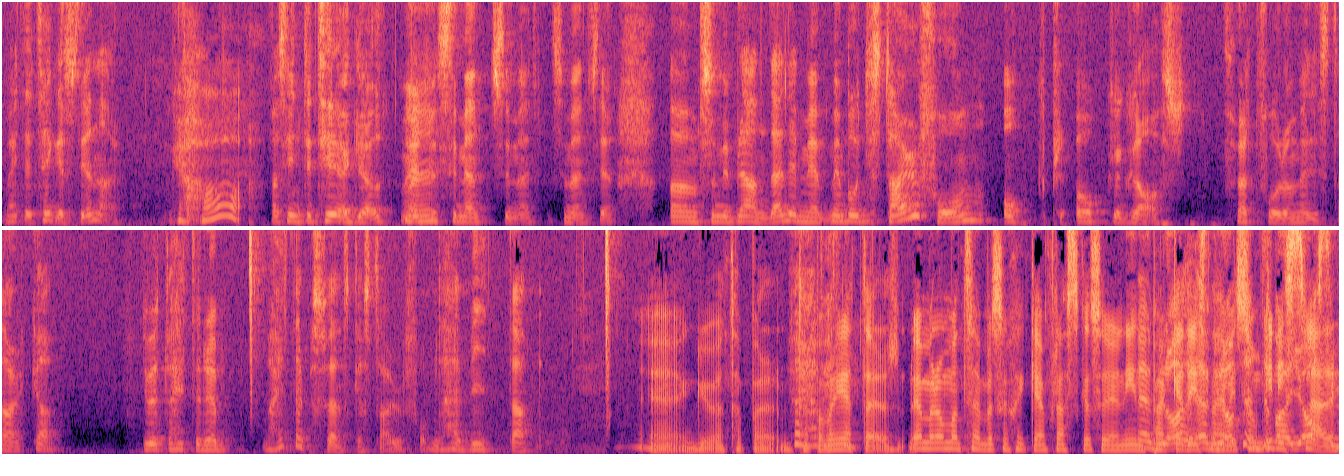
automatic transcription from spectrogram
vad heter det, tegelstenar. Jaha. Fast inte tegel, men cement, cement, cementsten. Um, som vi blandade med, med både styrofoam och, och glas för att få dem väldigt starka. Du vet, vad heter det, vad heter det på svenska styrofoam? Det här vita. Eh, gud, jag tappar, tappar vad det heter. Ja, men om man till exempel ska skicka en flaska så är den inpackad i sån är här som gnisslar.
